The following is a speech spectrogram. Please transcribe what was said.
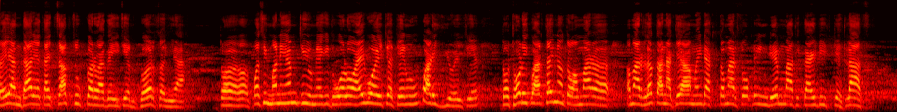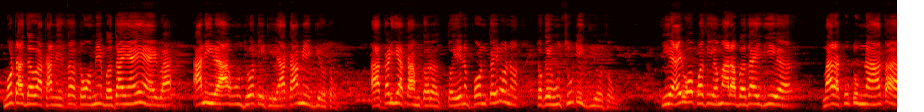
રૈયાને ધારે કાંઈક સાફસૂફ કરવા ગઈ છે ઘર અહીંયા. તો પછી મને એમ થયું, મેં કીધું, ઓલો આવ્યો હોય છે તેનું ઉપાડી ગયો હોય છે. તો થોડીક વાર થઈને તો અમારા અમારા લતાના કહેવા માંડ્યા તમારી છોકરીને ડેમમાંથી કાઢી કે લાશ. મોટા દવાખાને છે, તો અમે બધા અહીંયા આવ્યા. આની રાહ હું જોતી હતી, આ કામે ગયો તો. આ કડિયા કામ કરો તો એને ફોન કર્યો ને, તો કે હું છૂટી ગયો છું. એ આવ્યો પછી અમારા બધા જે મારા કુટુંબના હતા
